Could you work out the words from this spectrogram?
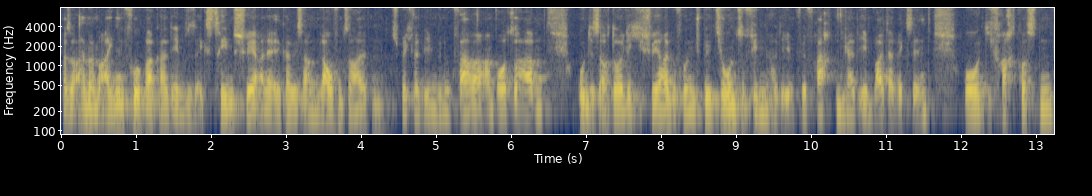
Also einmal im eigenen Fuhrpark halt eben ist es extrem schwer, alle LKWs am Laufen zu halten, sprich halt eben genug Fahrer an Bord zu haben und es ist auch deutlich schwerer gefunden, Speditionen zu finden halt eben für Frachten, die halt eben weiter weg sind. Und die Frachtkosten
